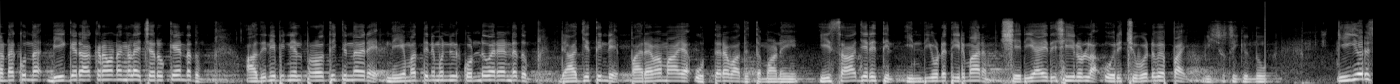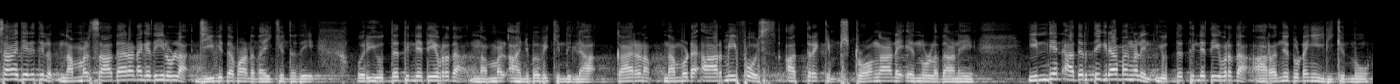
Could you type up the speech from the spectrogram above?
നടക്കുന്ന ഭീകരാക്രമണങ്ങളെ ചെറുക്കേണ്ടതും അതിന് പിന്നിൽ പ്രവർത്തിക്കുന്നവരെ നിയമത്തിന് മുന്നിൽ കൊണ്ടുവരേണ്ടതും രാജ്യത്തിന്റെ പരമമായ ഉത്തരവാദിത്തമാണ്. ഈ സാഹചര്യത്തിൽ ഇന്ത്യയുടെ തീരുമാനം ശരിയായ ദിശയിലുള്ള ഒരു ചുവടുവെപ്പായി വിശ്വസിക്കുന്നു. ഈ ഒരു സാഹചര്യത്തിലും നമ്മൾ സാധാരണഗതിയിലുള്ള ജീവിതമാണ് നയിക്കുന്നത്. ഒരു യുദ്ധത്തിന്റെ തീവ്രത നമ്മൾ അനുഭവിക്കുന്നില്ല. കാരണം നമ്മുടെ ആർമി ഫോഴ്സ് അത്രയ്ക്കും സ്ട്രോങ് ആണ് എന്നുള്ളതാണ്. ഇന്ത്യൻ അതിർത്തി ഗ്രാമങ്ങളിൽ യുദ്ധത്തിന്റെ തീവ്രത അറിഞ്ഞു തുടങ്ങിയിരിക്കുന്നു.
